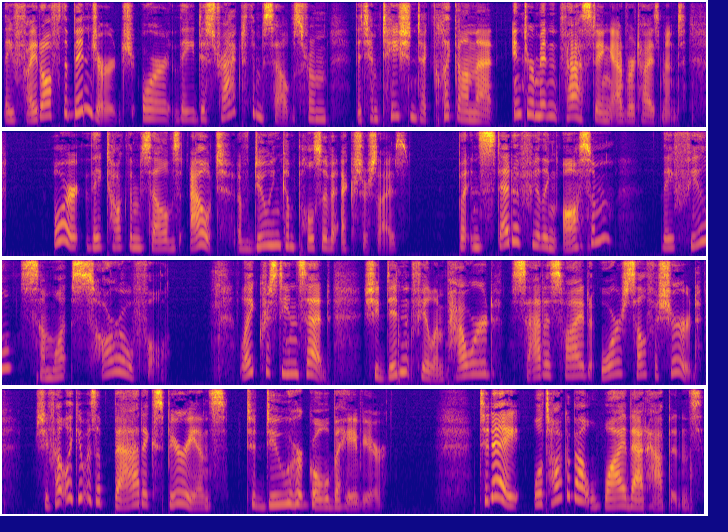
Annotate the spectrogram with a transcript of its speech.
They fight off the binge urge, or they distract themselves from the temptation to click on that intermittent fasting advertisement, or they talk themselves out of doing compulsive exercise. But instead of feeling awesome, they feel somewhat sorrowful. Like Christine said, she didn't feel empowered, satisfied, or self assured. She felt like it was a bad experience to do her goal behavior. Today, we'll talk about why that happens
